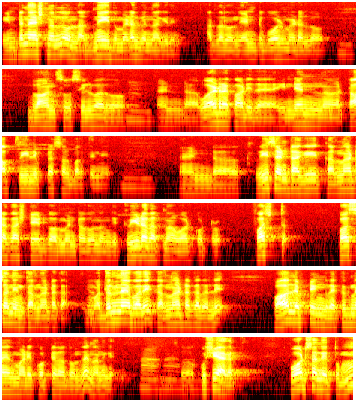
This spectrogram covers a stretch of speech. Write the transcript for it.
international ಒಂದು ಹದಿನೈದು ಮೆಡಲ್ ವಿನ್ ಆಗಿದ್ದೀನಿ. ಅದ್ರಲ್ಲಿ ಒಂದು ಎಂಟು gold medal bronze silver and world record ಇದೆ. ಇಂಡಿಯನ್ ಟಾಪ್ ತ್ರೀ ಲಿಫ್ಟರ್ಸ್ ಅಲ್ಲಿ ಬರ್ತೀನಿ. ಆ್ಯಂಡ್ ರೀಸೆಂಟಾಗಿ ಕರ್ನಾಟಕ ಸ್ಟೇಟ್ ಗೌರ್ಮೆಂಟ್ ಅವರು ನನಗೆ ಕ್ರೀಡಾ ರತ್ನ ಅವಾರ್ಡ್ ಕೊಟ್ಟರು ಫಸ್ಟ್ ಪರ್ಸನ್ ಇನ್ ಕರ್ನಾಟಕ ಮೊದಲನೇ ಬಾರಿ ಕರ್ನಾಟಕದಲ್ಲಿ ಪವರ್ ಲಿಫ್ಟಿಂಗ್ ರೆಕಗ್ನೈಸ್ ಮಾಡಿ ಕೊಟ್ಟಿರೋದು ಅಂದರೆ ನನಗೆ. ಸೊ ಖುಷಿ ಆಗತ್ತೆ. ಸ್ಪೋರ್ಟ್ಸಲ್ಲಿ ತುಂಬ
